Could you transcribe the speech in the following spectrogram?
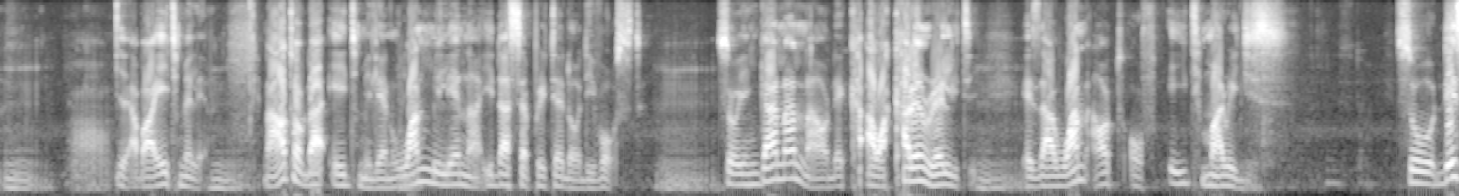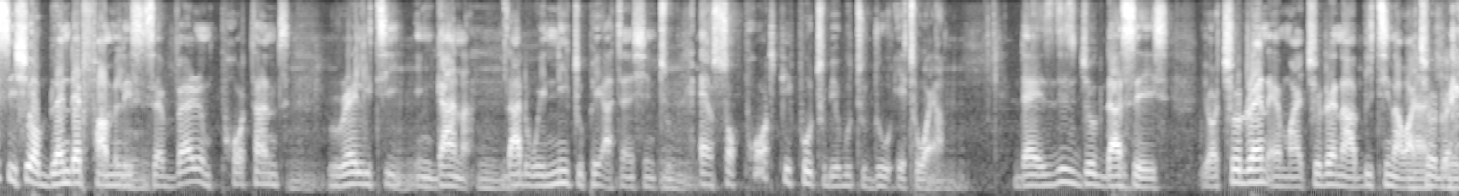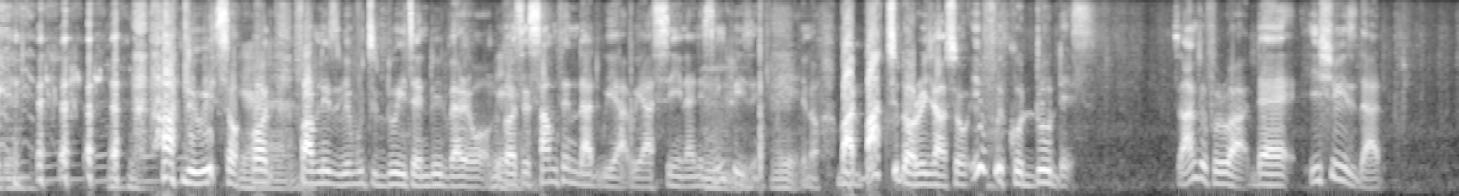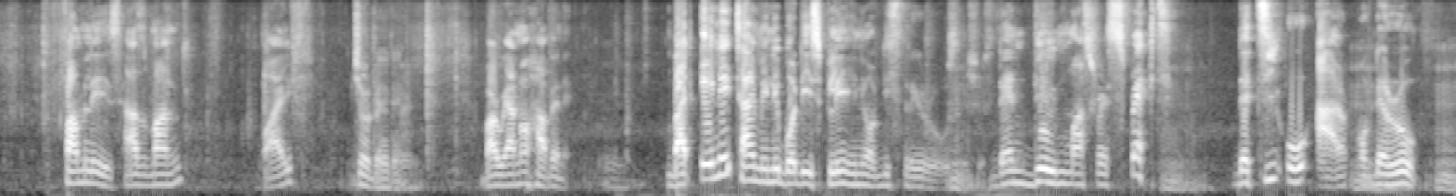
Yeah, about 8 million. Mm. Now, out of that 8 million, 1 million are either separated or divorced. Mm. So in Ghana now, the, our current reality mm. is that one out of eight marriages. So this issue of blended families is a very important reality in Ghana that we need to pay attention to and support people to be able to do it well. There is this joke that says, "Your children and my children are beating our Our children." children. How do we support Yeah. families to be able to do it and do it very well? Because Yeah. it's something that we are we are seeing and it's mm. increasing. Yeah. You know. But back to the original. So if we could do this, so Andrew Furua, the issue is that family is husband, wife, children. But we are not having it. But anytime anybody is playing any of these three roles, mm. then they must respect mm. The TOR of the mm. role, mm.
